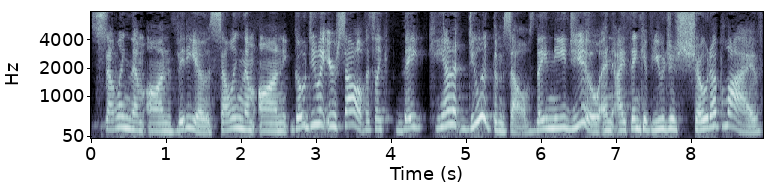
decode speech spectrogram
selling them on videos selling them on go do it yourself. It's like they can't do it themselves. They need you. And i think if you just showed up live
